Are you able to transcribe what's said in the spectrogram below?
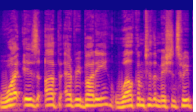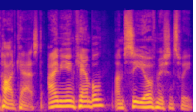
What is up, everybody? Welcome to the Mission Suite podcast. I'm Ian Campbell. I'm CEO of Mission Suite.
